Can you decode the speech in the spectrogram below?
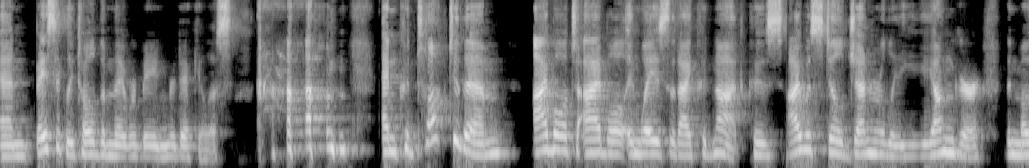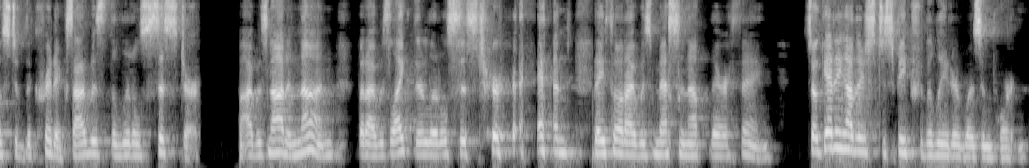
and basically told them they were being ridiculous and could talk to them eyeball to eyeball in ways that I could not because I was still generally younger than most of the critics. I was the little sister. I was not a nun, but I was like their little sister, and they thought I was messing up their thing. So getting others to speak for the leader was important.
